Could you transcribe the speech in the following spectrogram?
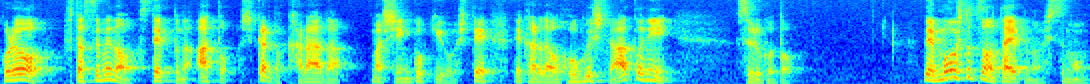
これを2つ目のステップの後、しっかりと体、まあ、深呼吸をして、で体をほぐした後にすること。で、もう一つのタイプの質問。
